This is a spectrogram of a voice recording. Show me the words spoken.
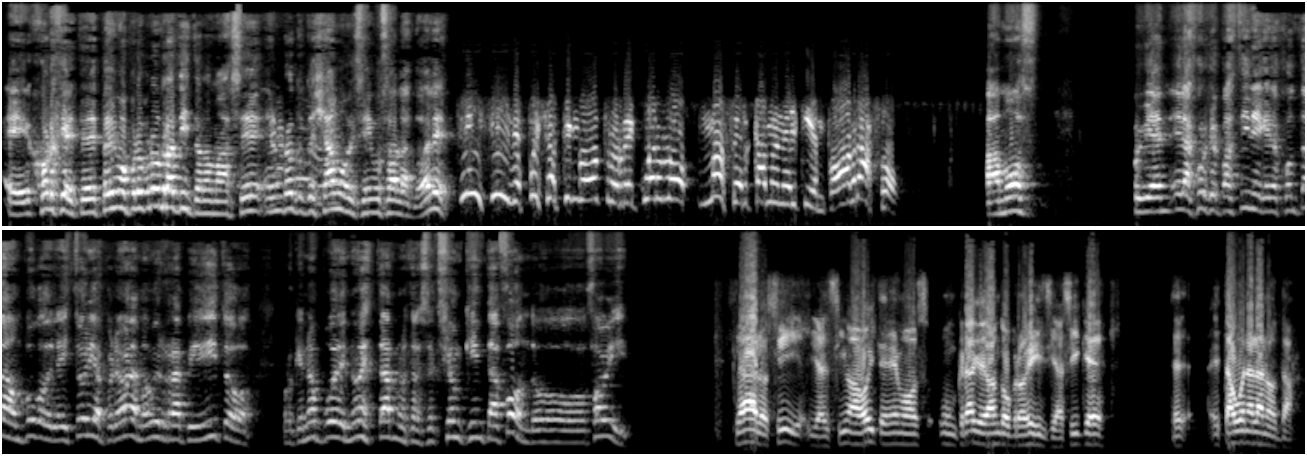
Eh, Jorge, te despedimos por, un ratito nomás, ¿eh? En un rato te llamo y seguimos hablando, ¿vale? Sí, sí, después ya tengo otro recuerdo más cercano en el tiempo. Abrazo. Vamos. Muy bien, era Jorge Pastine que nos contaba un poco de la historia, pero ahora me voy rapidito porque no puede no estar nuestra sección quinta a fondo, Fabi. Claro, sí, y encima hoy tenemos un crack de Banco Provincia, así que eh, está buena la nota.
